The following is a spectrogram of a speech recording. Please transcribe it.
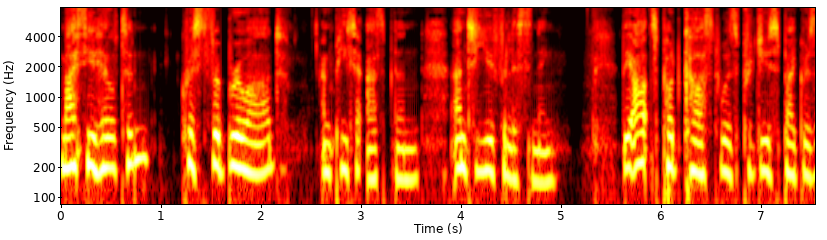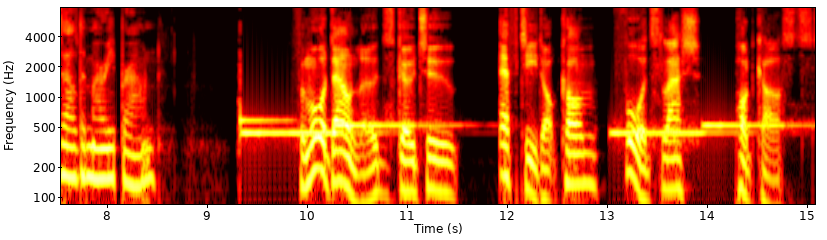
Matthew Hilton, Christopher Breward, and Peter Aspden, and to you for listening. The Arts Podcast was produced by Griselda Murray Brown. For more downloads, go to ft.com forward slash podcasts.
